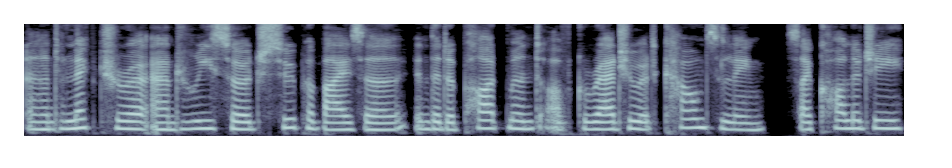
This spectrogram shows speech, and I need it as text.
and lecturer and research supervisor in the Department of Graduate Counseling, Psychology,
